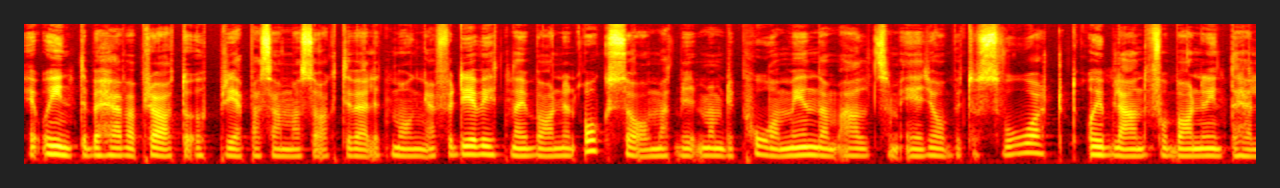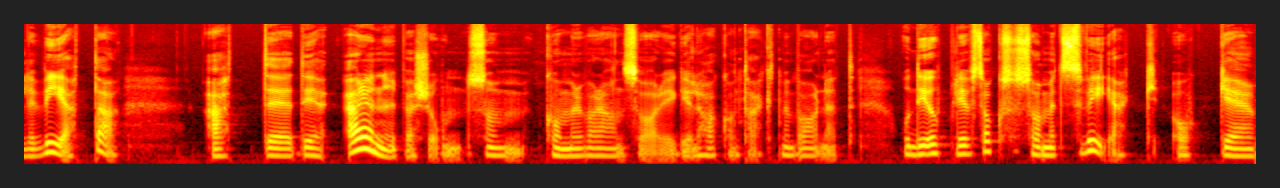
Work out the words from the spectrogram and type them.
Eh, och inte behöva prata och upprepa samma sak till väldigt många. För det vittnar ju barnen också om, att man blir påmind om allt som är jobbigt och svårt. Och ibland får barnen inte heller veta att eh, det är en ny person som kommer vara ansvarig eller ha kontakt med barnet. Och det upplevs också som ett svek. Och eh,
